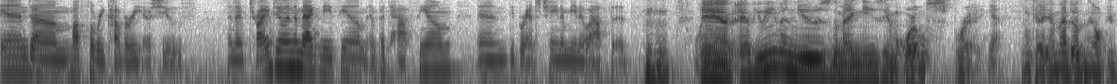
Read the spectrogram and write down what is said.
and um, muscle recovery issues. And I've tried doing the magnesium and potassium and the branched chain amino acids. Mhm. And have you even used the magnesium oil spray? Yes. Okay, and that doesn't help you?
